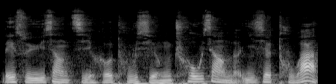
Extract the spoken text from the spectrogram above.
类似于像几何图形、抽象的一些图案。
